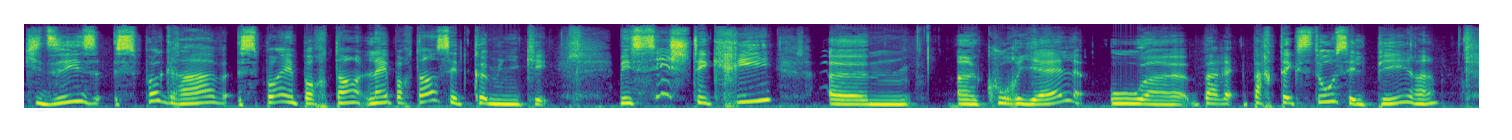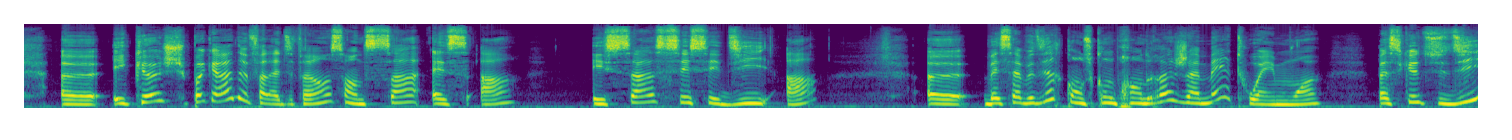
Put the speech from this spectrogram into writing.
qui disent, c'est pas grave, c'est pas important, l'important c'est de communiquer. Mais si je t'écris euh, un courriel ou euh, par, par texto, c'est le pire, hein, euh, et que je suis pas capable de faire la différence entre ça, SA, et ça, CCDA, euh, ben ça veut dire qu'on se comprendra jamais toi et moi. Parce que tu dis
